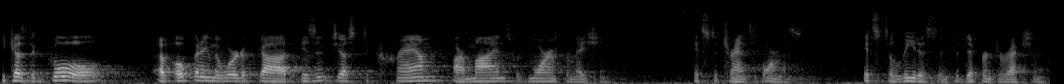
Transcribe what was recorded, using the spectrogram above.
Because the goal of opening the Word of God isn't just to cram our minds with more information, it's to transform us, it's to lead us into different directions.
